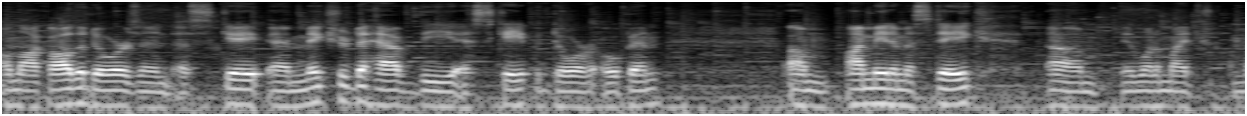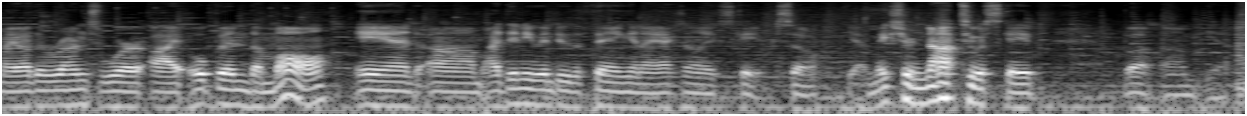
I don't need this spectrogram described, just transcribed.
Unlock all the doors and escape, and make sure to have the escape door open. Um, I made a mistake um, in one of my my other runs where I opened the mall and um, I didn't even do the thing and I accidentally escaped. So yeah, make sure not to escape. But um, yeah.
